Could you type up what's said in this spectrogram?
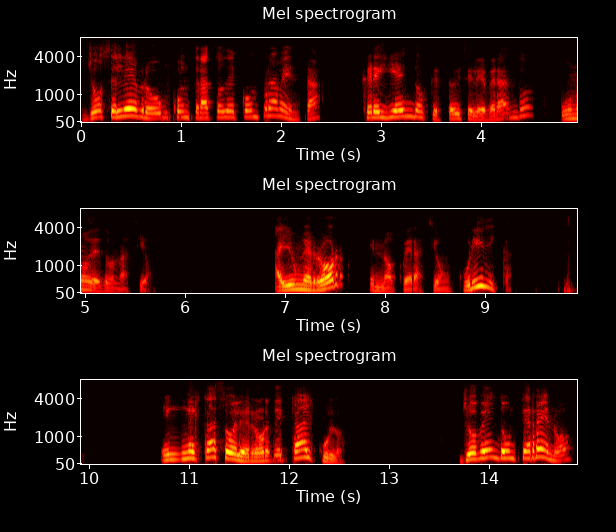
yo celebro un contrato de compraventa creyendo que estoy celebrando uno de donación. Hay un error en la operación jurídica. En el caso del error de cálculo, yo vendo un terreno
